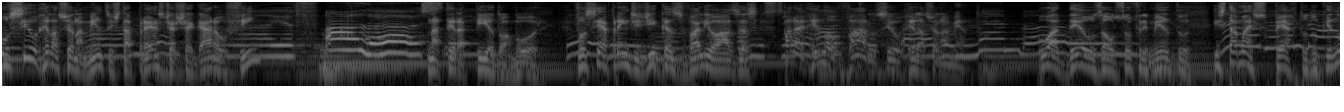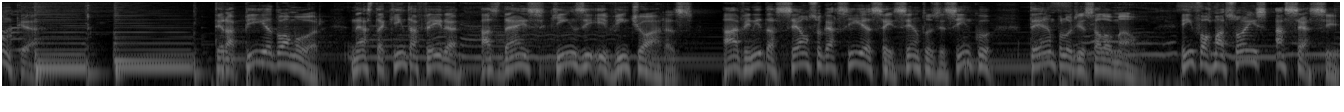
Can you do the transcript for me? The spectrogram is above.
O seu relacionamento está prestes a chegar ao fim? Na terapia do amor, você aprende dicas valiosas para renovar o seu relacionamento. O adeus ao sofrimento está mais perto do que nunca. Terapia do Amor, nesta quinta-feira, às 10, 15 e 20 horas. Avenida Celso Garcia, 605, Templo de Salomão. Informações, acesse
